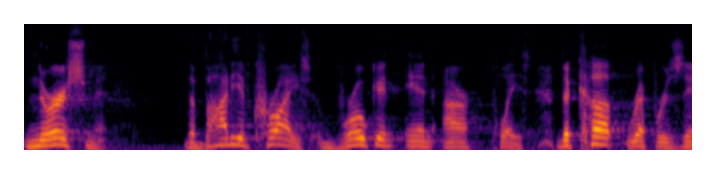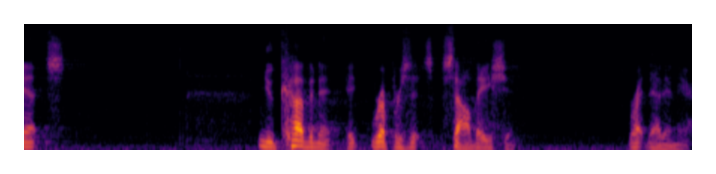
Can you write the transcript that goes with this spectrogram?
Nourishment, the body of Christ broken in our place. The cup represents new covenant, it represents salvation. Write that in there.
